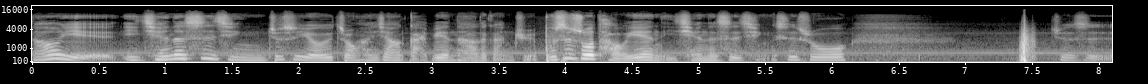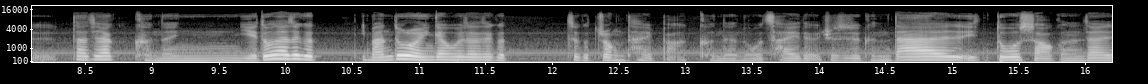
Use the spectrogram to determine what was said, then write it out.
然后也以前的事情，就是有一种很想改变他的感觉，不是说讨厌以前的事情，是说，就是大家可能也都在这个，蛮多人应该会在这个这个状态吧？可能我猜的，就是可能大家多少可能在，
